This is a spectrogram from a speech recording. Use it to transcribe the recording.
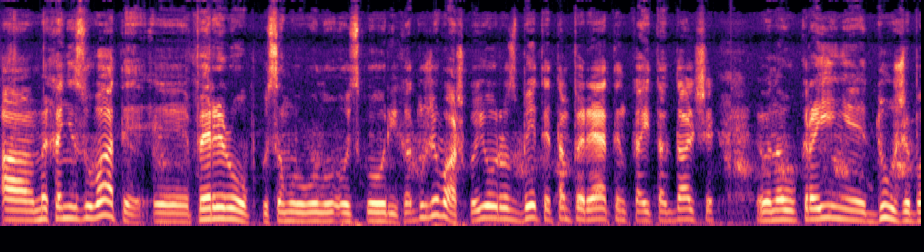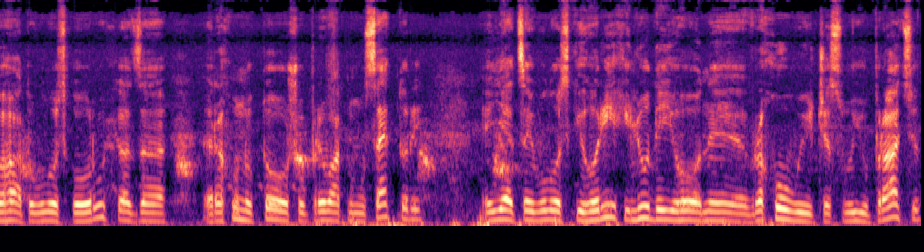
А механізувати е, переробку самого волоського горіха дуже важко. Його розбити, там перетинка і так далі. На Україні дуже багато волоського горіха за рахунок того, що в приватному секторі є цей волоський горіх, і люди його не враховуючи свою працю,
